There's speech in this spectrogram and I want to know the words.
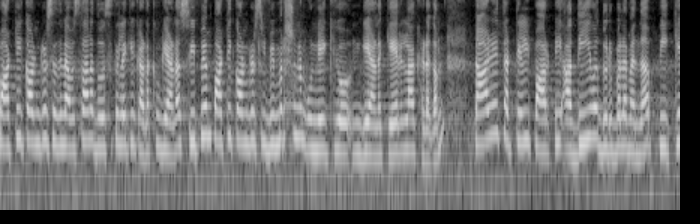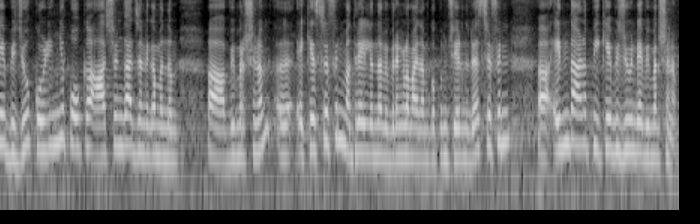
പാർട്ടി കോൺഗ്രസ് അതിന്റെ അവസാന ദിവസത്തിലേക്ക് കടക്കുകയാണ്. സി പി എം പാർട്ടി കോൺഗ്രസിൽ വിമർശനം ഉന്നയിക്കുകയാണ് കേരള ഘടകം. താഴെത്തട്ടിൽ പാർട്ടി അതീവ ദുർബലമെന്ന് പി കെ ബിജു കൊഴിഞ്ഞുപോക്ക് ആശങ്കാജനകമെന്നും വിമർശനം. എ കെ സ്റ്റെഫിൻ മധുരയിൽ നിന്ന് വിവരങ്ങളുമായി നമുക്കൊപ്പം ചേരുന്നുണ്ട്. സ്റ്റെഫിൻ എന്താണ് പി കെ ബിജുവിന്റെ വിമർശനം?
